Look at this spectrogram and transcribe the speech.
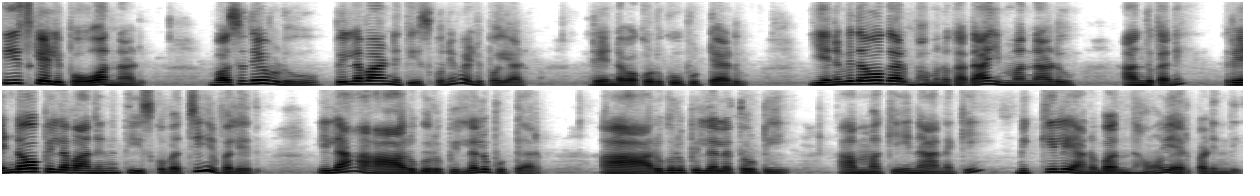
తీసుకెళ్ళిపో అన్నాడు. వసుదేవుడు పిల్లవాడిని తీసుకుని వెళ్ళిపోయాడు. రెండవ కొడుకు పుట్టాడు. ఎనిమిదవ గర్భమును కదా ఇమ్మన్నాడు. అందుకని రెండవ పిల్లవాడిని తీసుకువచ్చి ఇవ్వలేదు. ఇలా ఆరుగురు పిల్లలు పుట్టారు. ఆ ఆరుగురు పిల్లలతోటి అమ్మకి నాన్నకి మిక్కిలి అనుబంధం ఏర్పడింది.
